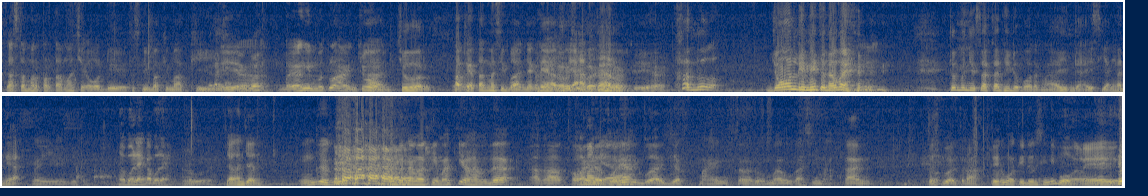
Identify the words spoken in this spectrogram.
customer pertama COD terus dimaki-maki. Yalah. iya gua. bayangin buat lu hancur Hancur. Paketan masih banyak nih harus diantar. iya Kan lu jolim itu namanya. itu menyusahkan hidup orang lain, guys. Jangan ya. nah iya gitu Nggak boleh, nggak boleh. nggak boleh Jangan, jangan. enggak gue gak pernah maki-maki alhamdulillah kalau Aman ada ya. kurir gue ajak main ke rumah gue kasih makan terus gue traktir mau tidur sini boleh gitu.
